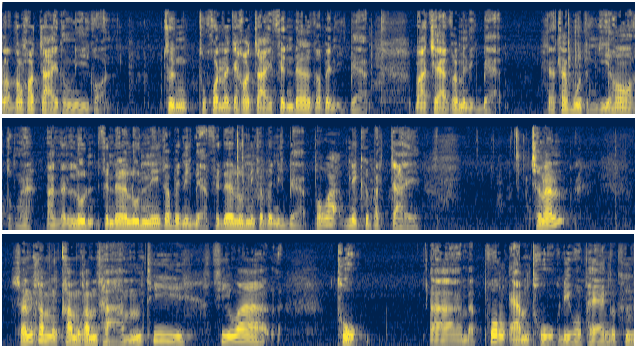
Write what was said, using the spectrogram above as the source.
เราต้องเข้าใจตรงนี้ก่อน ซึ่งทุกคนน่าจะเข้าใจเฟนเดอร์ก็เป็นอีกแบบ มาแชร์ก็เป็นอีกแบบแต่ถ้าพูดถึงยี่ห้อถูกไหมอ่าแต่รุ่นเฟนเดอร์รุ่นนี้ก็เป็นอีกแบบเฟนเดอร์รุ่นนี้ก็เป็นอีกแบบ เพราะว่านี่คือปัจจัย ฉะนั้น ฉะนั้นคำคำคำถามที่ที่ว่าถูกอ่าแบบพ่วงแอมถูกดีกว่าแพงก็คือ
